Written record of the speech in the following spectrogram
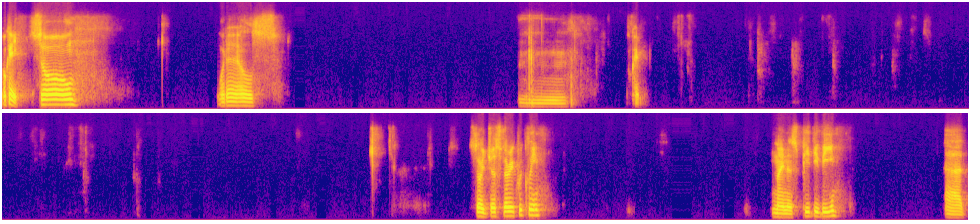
Okay, so what else? Mm, okay. So just very quickly, minus PDV at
